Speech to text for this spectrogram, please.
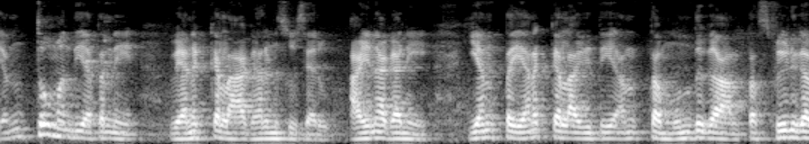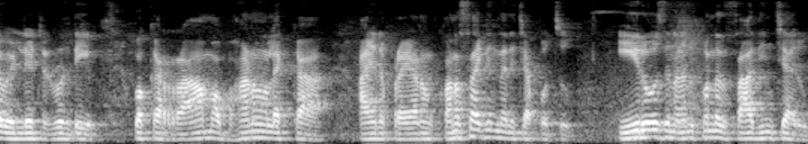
ఎంతోమంది అతన్ని వెనక్కి లాగాలని చూశారు. అయినా కానీ ఎంత వెనక్కి లాగితే అంత ముందుగా అంత స్పీడ్గా వెళ్ళేటటువంటి ఒక రామ బాణం లెక్క ఆయన ప్రయాణం కొనసాగిందని చెప్పొచ్చు. ఈ రోజున అనుకున్నది సాధించారు.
